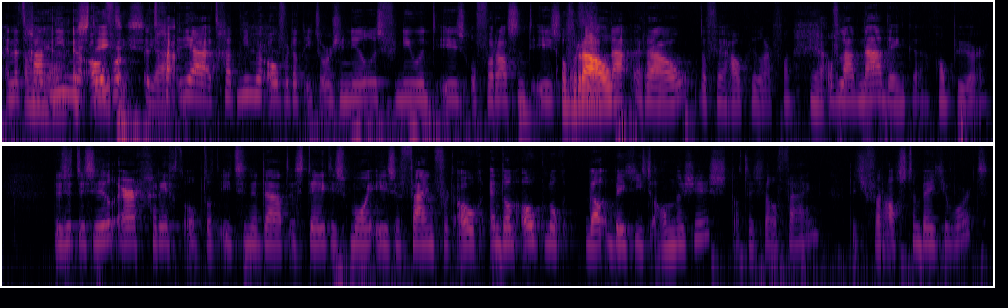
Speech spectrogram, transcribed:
En het Oh gaat ja, niet meer over. Het ja. Het gaat niet meer over dat iets origineel is, vernieuwend is of verrassend is. Of rauw. na- rauw, daar hou ik heel erg van. Ja. Of laat nadenken, gewoon puur. Dus het is heel erg gericht op dat iets inderdaad esthetisch mooi is en fijn voor het oog. En dan ook nog wel een beetje iets anders is. Dat is wel fijn. Dat je verrast een beetje wordt.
